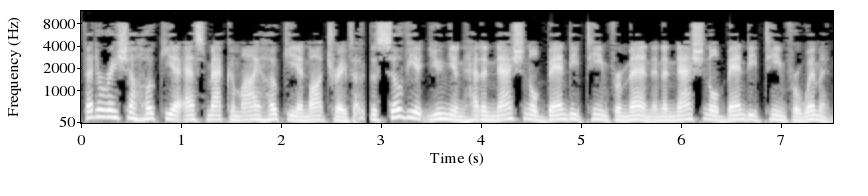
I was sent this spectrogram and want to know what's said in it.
Federatia Hokeya s Makom i Hokeya Natreva The Soviet Union had a national bandy team for men and a national bandy team for women.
